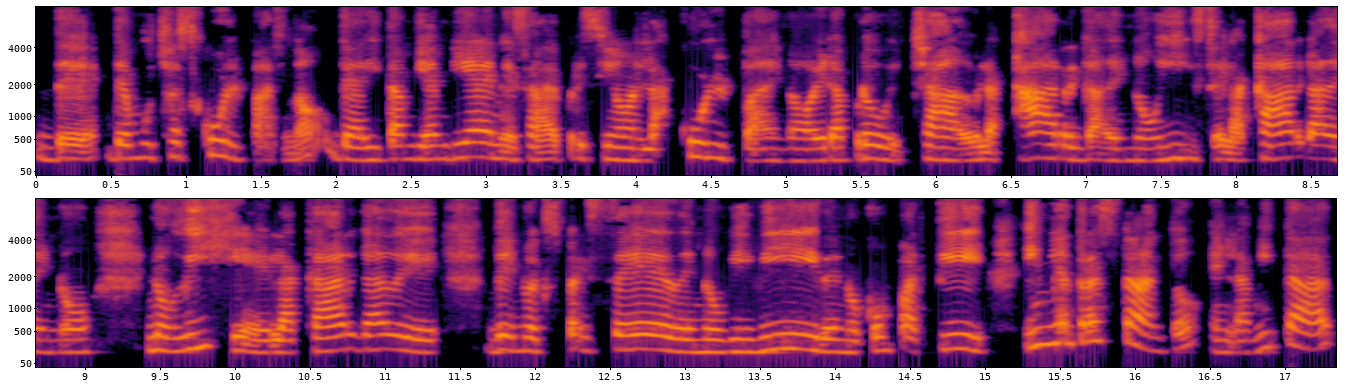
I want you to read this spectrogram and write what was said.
de, de, muchas culpas, ¿no? De ahí también viene esa depresión, la culpa de no haber aprovechado, la carga de no hice, la carga de no, no dije, la carga de, de no expresé, de no viví, de no compartí. Y mientras tanto, en la mitad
